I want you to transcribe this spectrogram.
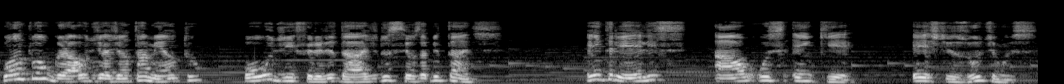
quanto ao grau de adiantamento ou de inferioridade dos seus habitantes. Entre eles, há os em que estes últimos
